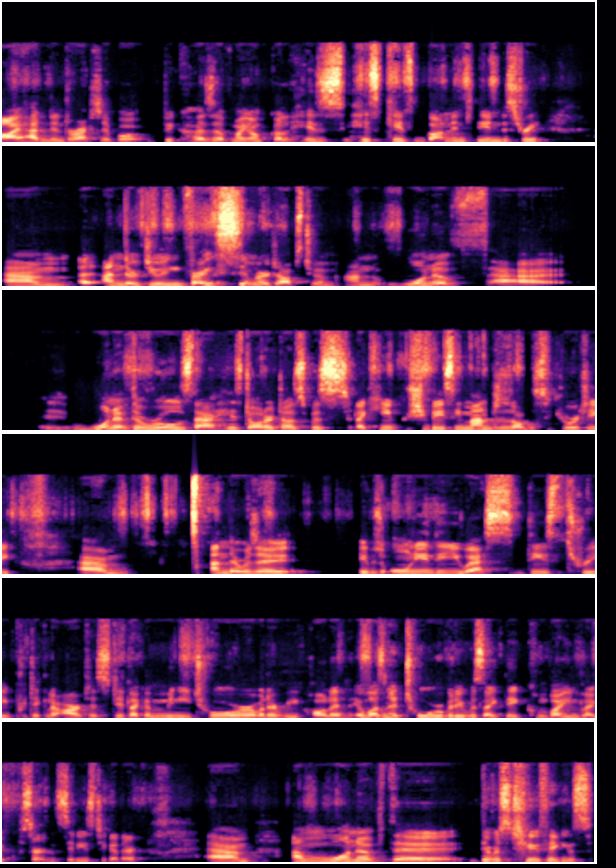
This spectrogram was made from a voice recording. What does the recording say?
I hadn't interacted, but because of my uncle, his his kids have gotten into the industry, um, and they're doing very similar jobs to him. And one of uh, one of the roles that his daughter does was like he she basically manages all the security, um, and there was a it was only in the US these three particular artists did like a mini tour or whatever you call it. It wasn't a tour, but it was like they combined like certain cities together. Um, and one of the there was two things.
